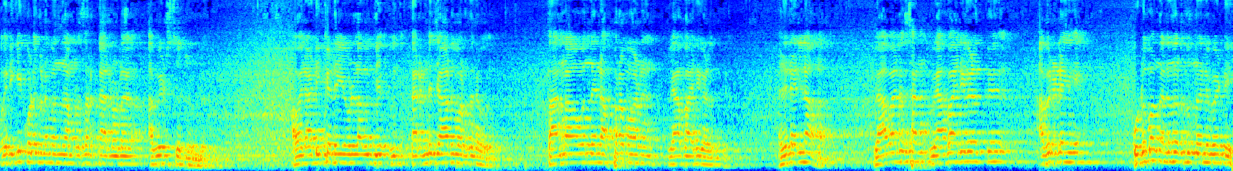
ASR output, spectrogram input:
ഒരുക്കി കൊടുക്കണമെന്ന് നമ്മുടെ സർക്കാരിനോട് അപേക്ഷിച്ചിട്ടുണ്ട്. അവരടിക്കടിയുള്ള കറണ്ട് ചാർജ് വർധനവ് താങ്ങാവുന്നതിനപ്പുറമാണ് വ്യാപാരികൾക്ക്. അതിനെല്ലാം വ്യാപാര വ്യാപാരികൾക്ക് അവരുടെ കുടുംബം നിലനിർത്തുന്നതിന് വേണ്ടി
